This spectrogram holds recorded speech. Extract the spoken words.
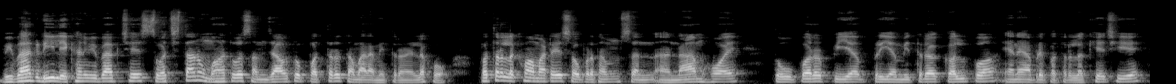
વિભાગ ડી, લેખન વિભાગ છે. સ્વચ્છતાનું મહત્વ સમજાવતો પત્ર તમારા મિત્રને લખો. પત્ર લખવા માટે સૌપ્રથમ નામ હોય તો ઉપર પ્રિય પ્રિય મિત્ર કલ્પ એને આપણે પત્ર લખીએ છીએ.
